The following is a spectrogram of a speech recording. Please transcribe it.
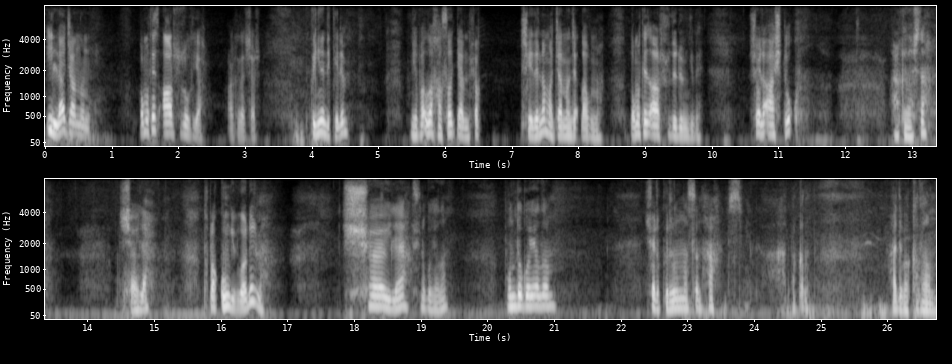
İlla canlını. Domates ağırsız oluyor arkadaşlar. Bakın yine dikelim. Yapraklar hastalık gelmiş bak şeylerine ama canlanacaklar bunlar. Domates ağırsız dediğim gibi. Şöyle açtık. Arkadaşlar. Şöyle. Toprak kum gibi gördünüz mü? Şöyle şunu koyalım. Bunu da koyalım. Şöyle kırılmasın. Ha bismillah. Hadi bakalım. Hadi bakalım.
